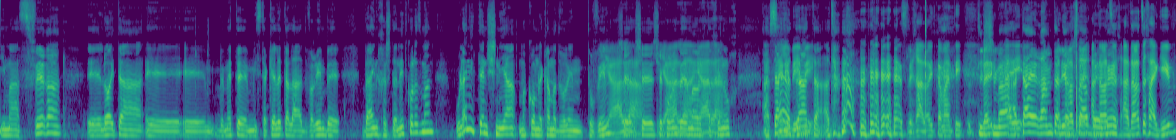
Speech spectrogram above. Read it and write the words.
אם הספירה... אה, לא הייתה אה, אה, באמת אה, מסתכלת על הדברים ב- בעין חשדנית כל הזמן, אולי ניתן שנייה מקום לכמה דברים טובים יאללה, ש- ש- שקורים יאללה, במערכת יאללה. החינוך. תעשה אתה. ידעת, סליחה, לא התכוונתי. תשמע, לא- אתה הרמת לי לא עכשיו, לא באמת. אתה לא צריך להגיב,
